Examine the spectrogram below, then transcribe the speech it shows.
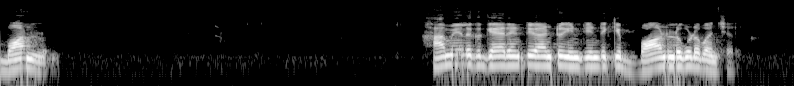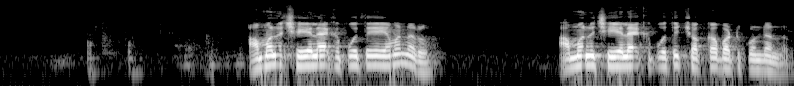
బాండ్లు. హామీలకు గ్యారంటీ అంటూ ఇంటింటికి బాండ్లు కూడా పంచారు. అమలు చేయలేకపోతే ఏమన్నారు? అమలు చేయలేకపోతే చొక్కా పట్టుకోండి అన్నారు.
